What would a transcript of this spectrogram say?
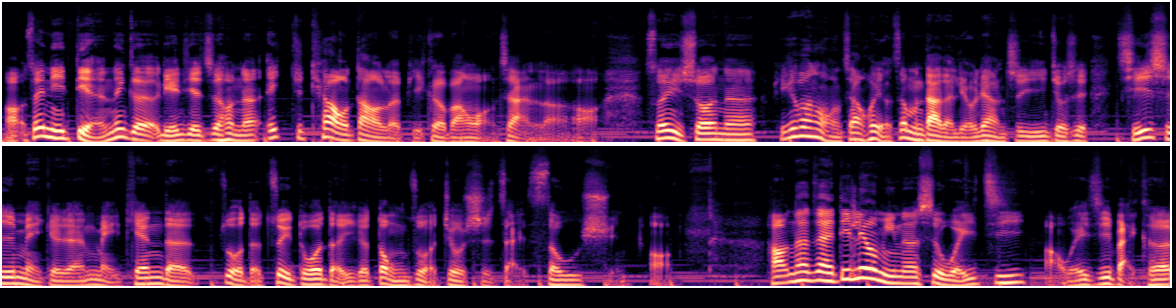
哦，所以你点那个链接之后呢，哎就跳到了匹克邦网站了哦，所以说呢，匹克邦网站会有这么大的流量之一，就是其实每个人每天的做的最多的一个动作就是在搜寻哦。好，那在第六名呢是维基啊，维基百科，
